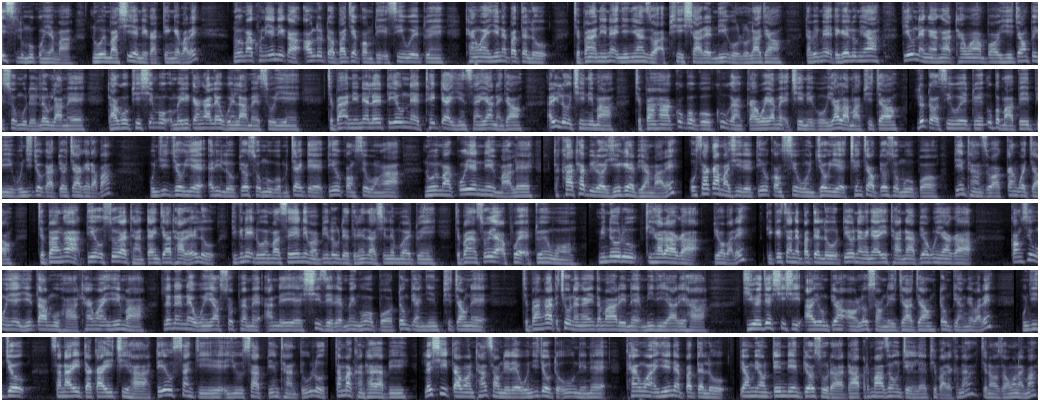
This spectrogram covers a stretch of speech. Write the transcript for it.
X လူမှုကွန်ရက်မှာနိုဝင်ဘာ10ရက်နေ့ကတင်ခဲ့ပါတယ်။နိုဝင်ဘာ9ရက်နေ့ကအောက်လွတ်တော်ဘတ်ဂျက်ကော်မတီအစည်းအဝေးအတွင်းထိုင်ဝမ်အရေးနဲ့ပတ်သက်လို့ဂျပန်အနေနဲ့ငြင်းညမ်းစွာအပြေရှာတဲ့နည်းကိုလိုလားကြောင်း ဒါပေမဲ့တကယ်လို့များတရုတ်နိုင်ငံကထိုင်ဝမ်ပေါ်ရေကြောင်းပိတ်ဆို့မှုတွေလှုပ်လာမယ်ဒါကိုဖြေရှင်းဖို့အမေရိကန်ကလည်းဝင်လာမယ်ဆိုရင်ဂျပန်အနေနဲ့လည်းတရုတ်နဲ့ထိတ်တက်ရင်ဆိုင်ရနိုင်ကြောင်းအဲ့ဒီလိုအခြေအနေမှာဂျပန်ဟာကိုကိုကိုခုခံကာဝယ်ရမယ့်အခြေအနေကိုရောက်လာမှာဖြစ်ကြောင်းလွတ်တော်စည်းဝေးတွင်ဥပမာပေးပြီးဝန်ကြီးချုပ်ကပြောကြားခဲ့တာပါဝန်ကြီးချုပ်ရဲ့အဲ့ဒီလိုပြောဆိုမှုကိုမကြိုက်တဲ့တရုတ်ကောင်စစ်ဝန်ကနိုဝင်ဘာ9ရက်နေ့မှာလဲ တခါထပ်ပြီးတော့ရေးခဲ့ပြန်ပါတယ်။အိုဆာကာမှာရှိတဲ့တရုတ်ကောင်စစ်ဝန်ချုပ်ရဲ့ချင်းချောက်ပြောဆိုမှုအပေါ်ပြင်းထန်စွာကန့်ကွက်ကြောင်းဂျပန်ကတရုတ်အစိုးရထံတိုင်ကြားထားတယ်လို့ဒီကနေ့နိုဝင်ဘာ10ရက်နေ့မှာပြုလုပ်တဲ့သတင်းစာရှင်းလင်းပွဲအတွင်းဂျပန်အစိုးရအဖွဲ့အတွင်းဝန်မီနိုရုကီဟာရာကပြောပါတယ်။ဒီကိစ္စနဲ့ပတ်သက်လို့တရုတ်နိုင်ငံသားရေးဌာနပြောခွင့်ရကကောင်စစ်ဝန်ရဲ့ရေးသားမှုဟာထိုင်ဝမ်အရေးမှာလက်နက်နဲ့ဝင်ရောက်ဆွတ်ဖက်မဲ့အန္တရာယ်ရှိစေတဲ့မိန့်ခွန်းအပေါ်တုံ့ပြန်ခြင်းဖြစ်ကြောင်းနဲ့ဂျပန်ကတချို့နိုင်ငံရေးသမားတွေနဲ့မီဒီယာတွေဟာ ရည်ရွယ်ချက်ရှိရှိအာယုံပြောင်းအောင်လှုပ်ဆောင်နေကြကြောင်းတုံ့ပြန်ခဲ့ပါတယ်။ဝန်ကြီးချုပ်ဆန္ဒအိတကာယီချီဟာတရုတ်စန့်ကျင်ရေးအယူအဆပြင်းထန်သူလို့သတ်မှတ်ခံထားရပြီးလက်ရှိတာဝန်ထမ်းဆောင်နေတဲ့ဝန်ကြီးချုပ်တဦးအနေနဲ့ထိုင်ဝမ်အရေးနဲ့ပတ်သက်လို့ပြောင်ပြောင်တင်းတင်းပြောဆိုတာဒါပထမဆုံးအကြိမ်လည်းဖြစ်ပါတယ်ခင်ဗျာကျွန်တော်ဇော်ဝန်းလိုက်ပါ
